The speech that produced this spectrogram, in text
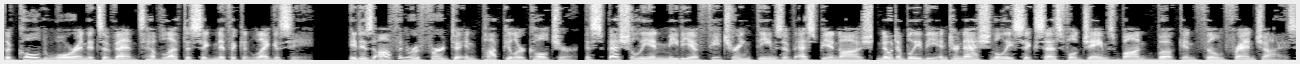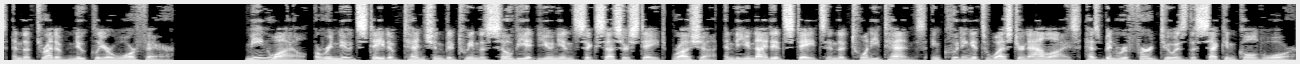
The Cold War and its events have left a significant legacy. It is often referred to in popular culture, especially in media featuring themes of espionage notably the internationally successful James Bond book and film franchise and the threat of nuclear warfare. Meanwhile, a renewed state of tension between the Soviet Union's successor state, Russia, and the United States in the 2010s including its Western allies has been referred to as the Second Cold War.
